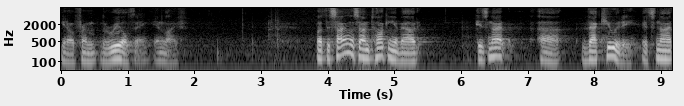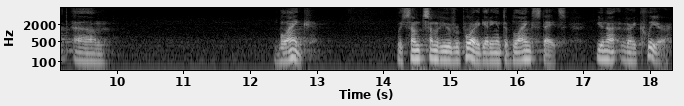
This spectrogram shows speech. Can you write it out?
you know, from the real thing in life. But the silence I'm talking about is not uh, vacuity. It's not um, blank, which some, some of you have reported, getting into blank states. You're not very clear.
